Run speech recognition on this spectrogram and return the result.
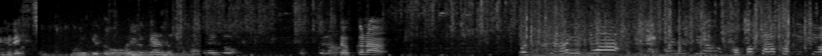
嬉しい。もういいけど追いかけるのとか、これぞドッグラン。ドッグラン。こんにちは。こんにちは。ここからこんにちは。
